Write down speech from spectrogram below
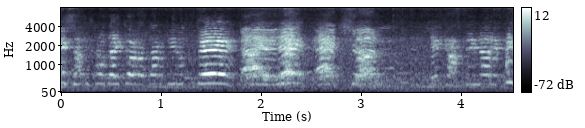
এই সাম্প্রদায়িকতার বিরুদ্ধে ডাইরেক্ট பின்னாலே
